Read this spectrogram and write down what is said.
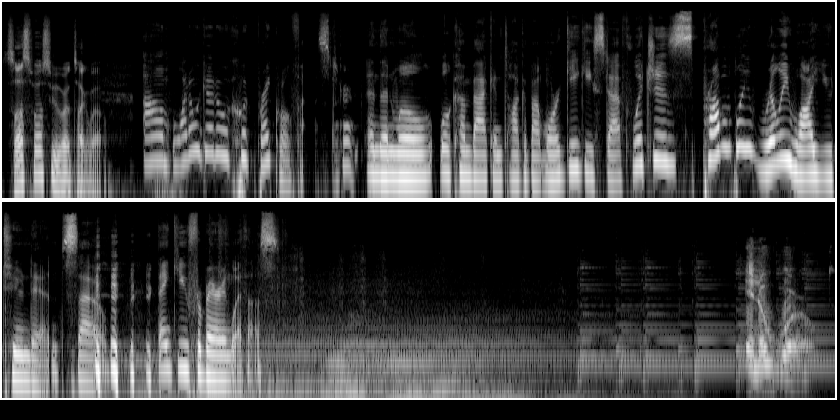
so let's what else do we want to talk about? um, why don't we go to a quick break real fast, Okay. and then we'll we'll come back and talk about more geeky stuff, which is probably really why you tuned in. So, thank you for bearing with us. In a world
